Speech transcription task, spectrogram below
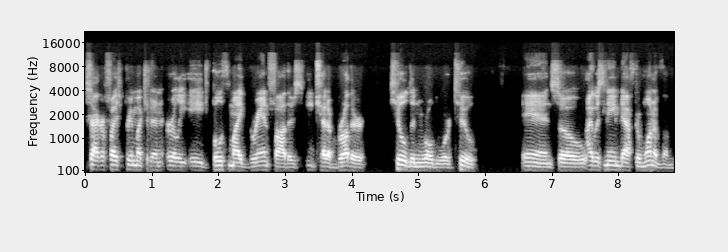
sacrifice pretty much at an early age both my grandfathers each had a brother killed in world war ii and so I was named after one of them,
